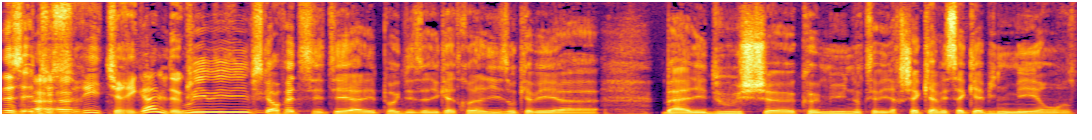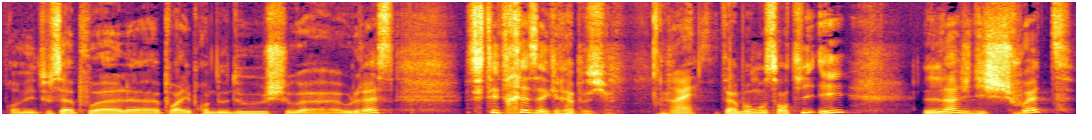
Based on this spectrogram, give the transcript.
tu souris, tu rigoles. Donc Oui, oui, oui, parce qu'en fait, c'était à l'époque des années 90, donc il y avait euh, bah, les douches euh, communes, donc ça veut dire chacun avait sa cabine, mais on se promenait tous à poil euh, pour aller prendre nos douches ou, ou le reste. C'était très agréable aux yeux. Ouais. C'était un bon ressenti. Et là, je dis chouette,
